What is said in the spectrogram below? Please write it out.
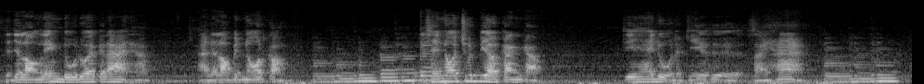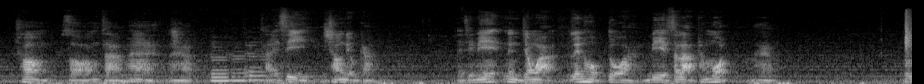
เดี๋ยวจะลองเล่นดูด้วยก็ได้นะครับอะเดี๋ยวลองเป็นโน้ตก่อนจะใช้โน้ตชุดเดียวกันกับ ที่ให้ดูตะกี้ก็คือสายห้าช่องสองสามห้านะครับ สายสี่ช่องเดียวกัน แต่ทีนี้หนึ่งจังหวะเล่นหกตัว ดีสลับทั้งหมดนะครับ อ่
